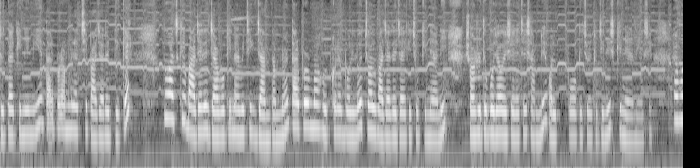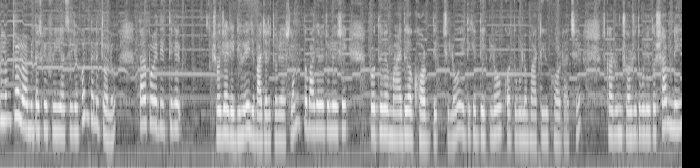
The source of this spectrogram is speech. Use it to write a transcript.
জুতা কিনে নিয়ে তারপর আমরা যাচ্ছি বাজারের দিকে। তো আজকে বাজারে যাব কিনা আমি ঠিক জানতাম না। তারপর মা হুট করে বলল, চল বাজারে যাই, কিছু কিনে আনি। সরস্বতী পূজাও এসে গেছে সামনে, অল্প কিছু জিনিস কিনে আনি এসে। আমি বললাম, চলো, আমি তো আজকে ফ্রি আছি যখন, তাহলে চলো। তারপর এদিক থেকে সোজা রেডি হয়ে যে বাজারে চলে আসলাম। তো বাজারে চলে এসে প্রথমে মায়ের দেখা ঘর দেখছিল। এদিকে দেখল কতগুলো মাটির ঘর আছে। কারণ সরস্বতী পুজো তো সামনেই।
